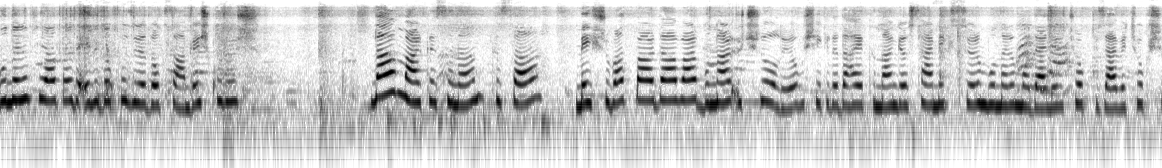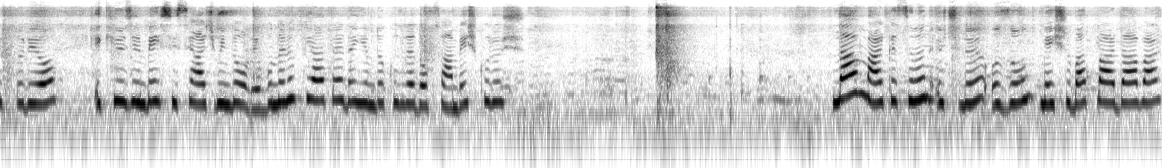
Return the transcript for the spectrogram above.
Bunların fiyatları da 59 lira 95 kuruş. Lav markasının kısa meşrubat bardağı var. Bunlar üçlü oluyor. Bu şekilde daha yakından göstermek istiyorum. Bunların modelleri çok güzel ve çok şık duruyor. 225 cc hacminde oluyor. Bunların fiyatları da 29 lira 95 kuruş. Lav markasının üçlü uzun meşrubat bardağı var.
